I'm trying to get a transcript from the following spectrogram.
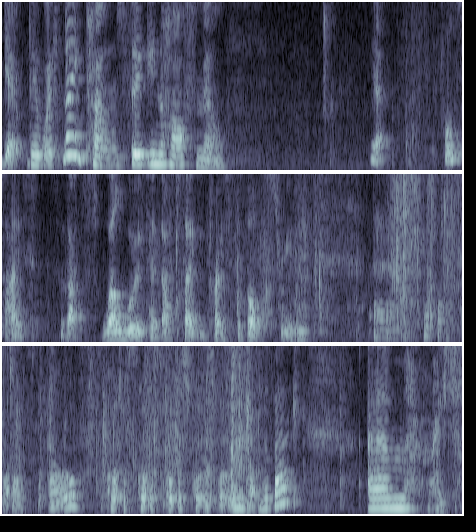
Yeah, they're worth £9, 13.5 mil. Yeah, full size. So that's well worth it. That's like the price of the box, really. Um, what else, what else, what else? Squirtle, squirtle, squirtle, squirtle, squirtle, we've got in the bag. Um, right.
